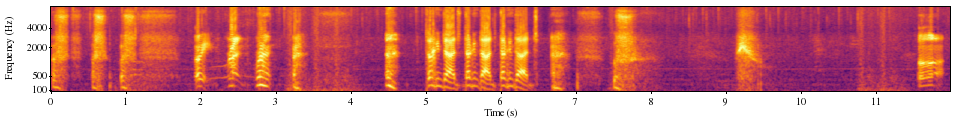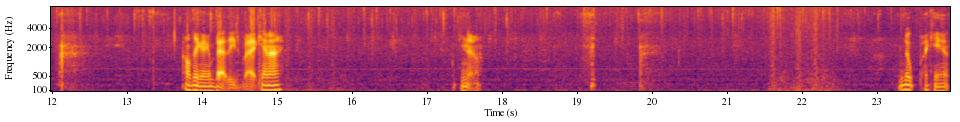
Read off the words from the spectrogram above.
uh, uh, run, run. Uh, duck and dodge, duck and dodge, duck and dodge. Uh. I don't think I can bat these back, can I? No. Nope, I can't.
